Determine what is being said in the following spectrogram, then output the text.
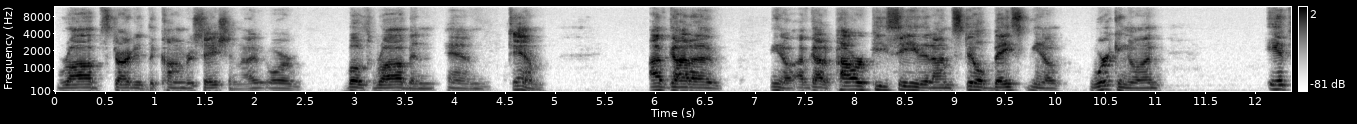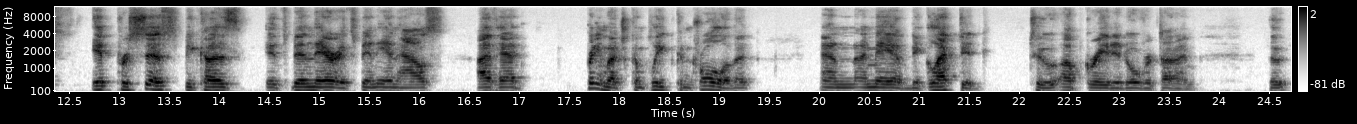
Rob started the conversation, I, or both Rob and, and Tim. I've got a, you know, I've got a power PC that I'm still based, you know, working on. It's, it persists because it's been there, it's been in-house. I've had pretty much complete control of it. And I may have neglected to upgrade it over time. The,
